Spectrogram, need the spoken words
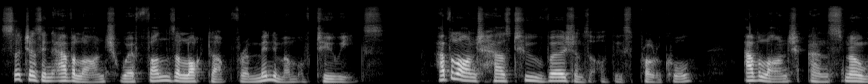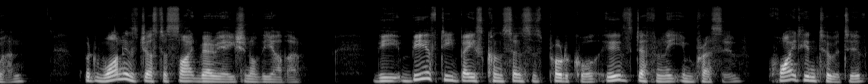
such as in Avalanche, where funds are locked up for a minimum of two weeks. Avalanche has two versions of this protocol, Avalanche and Snowman, but one is just a slight variation of the other. The BFT based consensus protocol is definitely impressive, quite intuitive,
